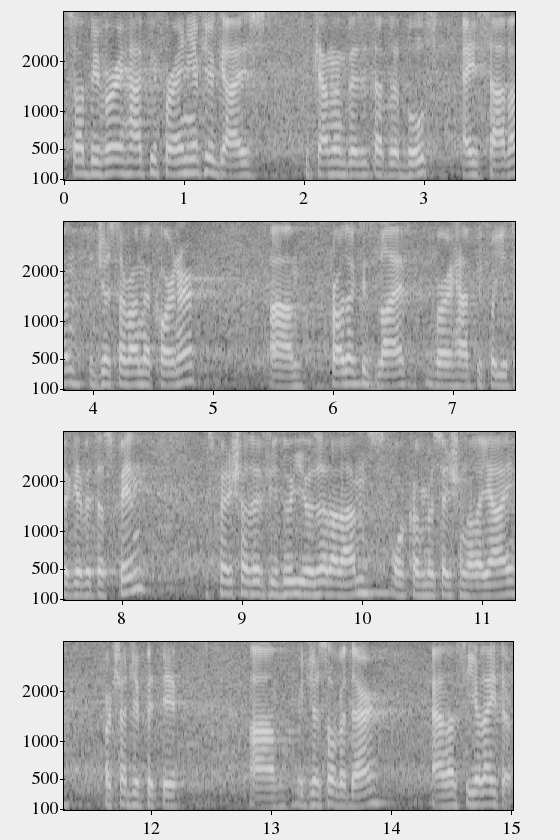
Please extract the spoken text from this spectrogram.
So I'd be very happy for any of you guys to come and visit at the booth, A7, just around the corner. Um, product is live. Very happy for you to give it a spin, especially if you do use LLMs or conversational AI or ChatGPT. Um, we're just over there, and I'll see you later.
